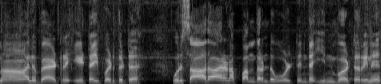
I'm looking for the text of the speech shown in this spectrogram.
നാല് ബാറ്ററി ഈ ടൈപ്പ് എടുത്തിട്ട് ഒരു സാധാരണ പന്ത്രണ്ട് വോൾട്ടിന്റെ ഇൻവേർട്ടറിന്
